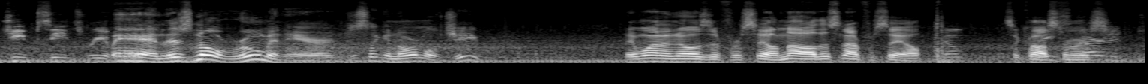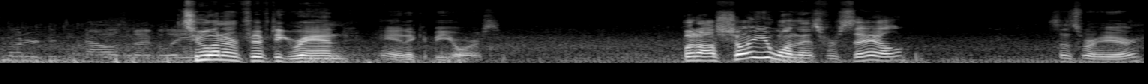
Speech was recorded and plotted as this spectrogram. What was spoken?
Jeep seats Man, there's no room in here, just like a normal Jeep. They want to know is it for sale? No, this is not for sale. Nope. It's a customer's. Started 250,000, I believe. 250 grand, and it could be yours. But I'll show you one that's for sale since we're here.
